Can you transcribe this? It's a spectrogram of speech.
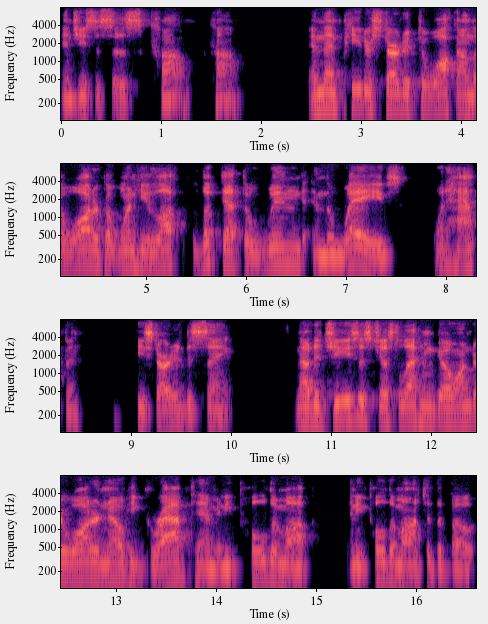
And Jesus says, Come, come. And then Peter started to walk on the water, but when he looked at the wind and the waves, what happened? He started to sink. Now, did Jesus just let him go underwater? No, he grabbed him and he pulled him up and he pulled him onto the boat.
